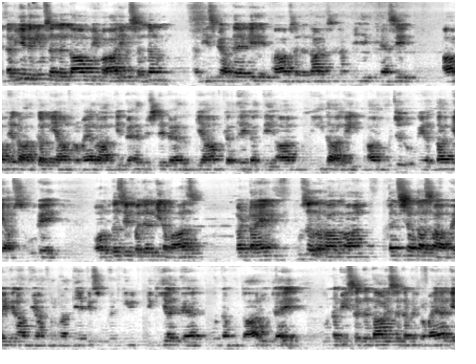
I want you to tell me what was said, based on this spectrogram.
نبی کریم صلی اللہ علیہ وسلم، حدیث میں آتا ہے کہ آپ صلی اللہ علیہ وسلم ایک ایسے، آپ نے رات کا قیام فرمایا، رات کے پہر، پچھلے پہر قیام کرتے کرتے آپ نیند آ گئی، آپ مجھل ہو گئے، اللہ کے آپ سو گئے۔ اور ادھر سے فجر کی نماز کا ٹائم گزر رہا تھا۔ خدشہ تھا صحابہ کرام بیان فرماتے ہیں کہ سورج کی ٹکیا جو ہے وہ نمودار ہو جائے۔ نبی صلی اللہ علیہ وسلم نے فرمایا کہ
